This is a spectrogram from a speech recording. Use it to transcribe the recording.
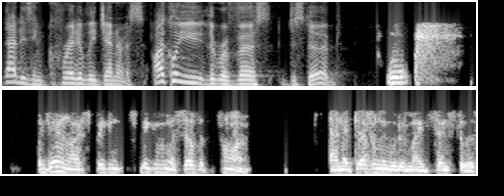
that is incredibly generous. I call you the reverse disturbed. Well, again, I speaking speaking for myself at the time, and it definitely would have made sense to us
